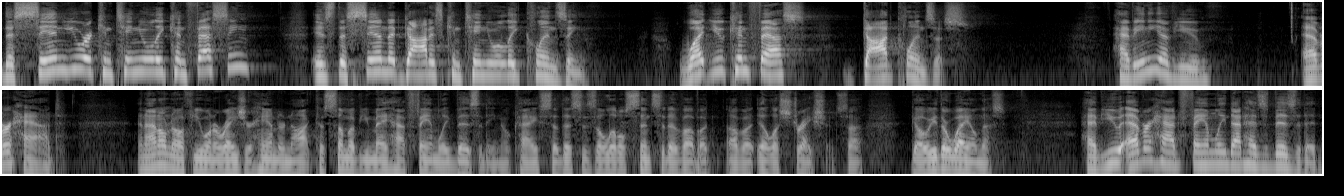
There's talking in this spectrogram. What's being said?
the sin you are continually confessing is the sin that God is continually cleansing. What you confess, God cleanses. Have any of you ever had And I don't know if you want to raise your hand or not because some of you may have family visiting, okay? So this is a little sensitive of, a, of an illustration. So go either way on this. Have you ever had family that has visited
